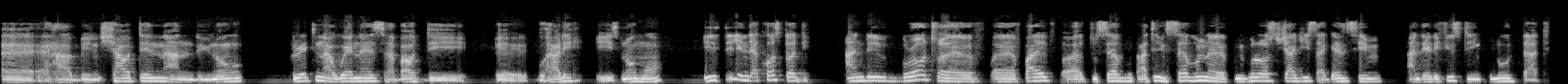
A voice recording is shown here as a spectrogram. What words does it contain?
uh, have been shouting and, you know, creating awareness about the uh, Buhari, is no more. He's still in their custody and they brought uh, uh, five uh, to seven, I think seven uh, frivolous charges against him, and they refused to include that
